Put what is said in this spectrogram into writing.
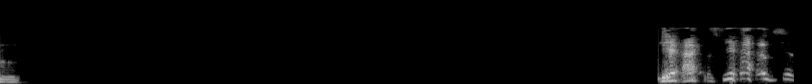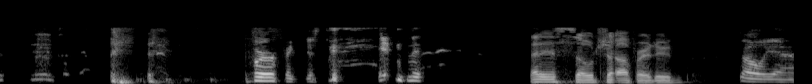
Mm-hmm. Yes, yes. Perfect. Just hitting it. That is so chopper, dude. Oh yeah.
